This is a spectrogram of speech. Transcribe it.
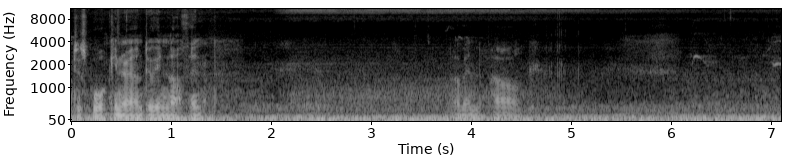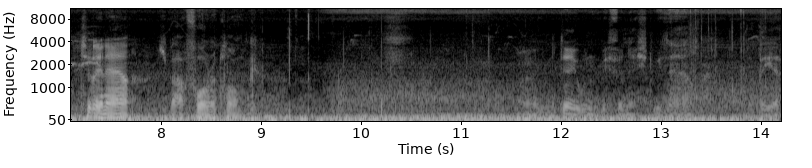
just walking around doing nothing, I'm in the park, chilling out. It's about four o'clock. Um, the day wouldn't be finished without a beer.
